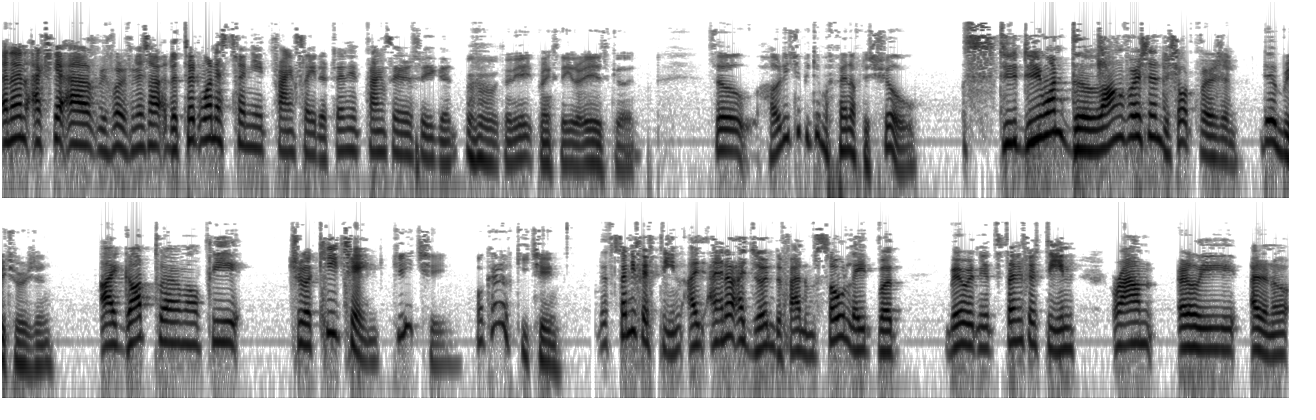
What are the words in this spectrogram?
and then actually, uh, before we finish, uh, the third one is 28 Pranks Later. 28 Pranks Later is really good. 28 Pranks Later is good. So, how did you become a fan of the show? Do, do you want the long version or the short version? The bridge version. I got to MLP through a keychain. Keychain. What kind of keychain? It's 2015. I, I know I joined the fandom so late, but bear with me, it's 2015, around early, I don't know,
